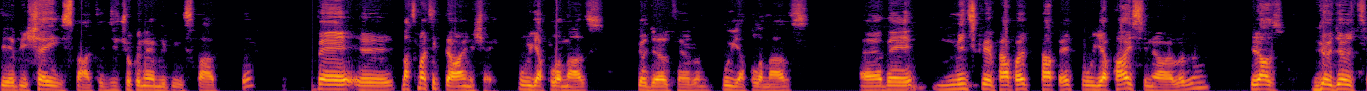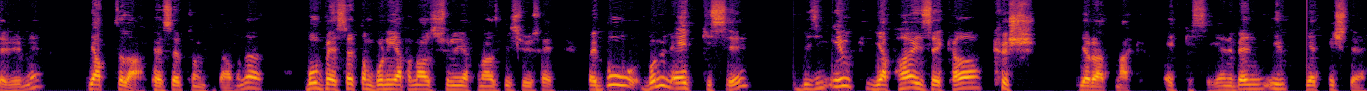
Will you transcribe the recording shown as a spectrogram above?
diye bir şey ispat ediyor. Çok önemli bir ispattı. Ve e, matematik de aynı şey. Bu yapılamaz. Gödel teorem, bu yapılamaz. E, ve Minsk ve Puppet, Puppet bu yapay sinirlerin biraz Gödel teoremi yaptılar. Perceptron kitabında bu Besseton bunu yapamaz, şunu yapamaz bir sürü şey. Ve bu bunun etkisi bizim ilk yapay zeka kış yaratmak etkisi. Yani ben ilk 70'te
